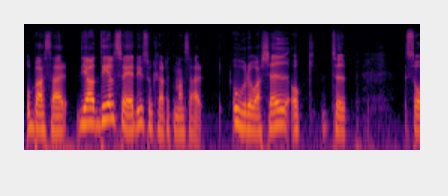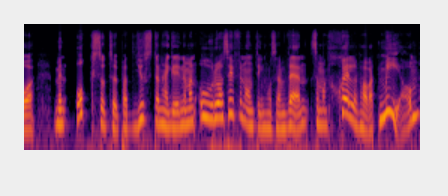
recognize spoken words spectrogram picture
och bara så här, ja dels så är det ju såklart att man så här oroar sig och typ så, men också typ att just den här grejen, när man oroar sig för någonting hos en vän som man själv har varit med om, Mm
